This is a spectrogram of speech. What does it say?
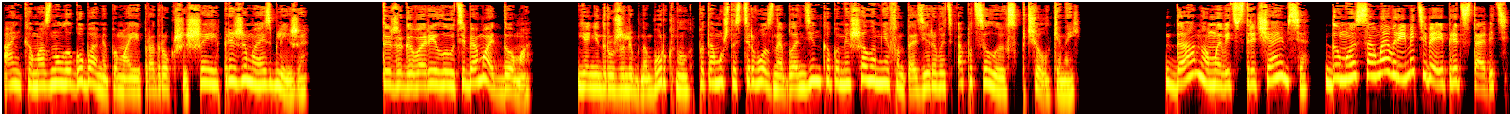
Анька мазнула губами по моей продрогшей шее, прижимаясь ближе. «Ты же говорила, у тебя мать дома!» Я недружелюбно буркнул, потому что стервозная блондинка помешала мне фантазировать о поцелуях с Пчелкиной. «Да, но мы ведь встречаемся. Думаю, самое время тебя и представить».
